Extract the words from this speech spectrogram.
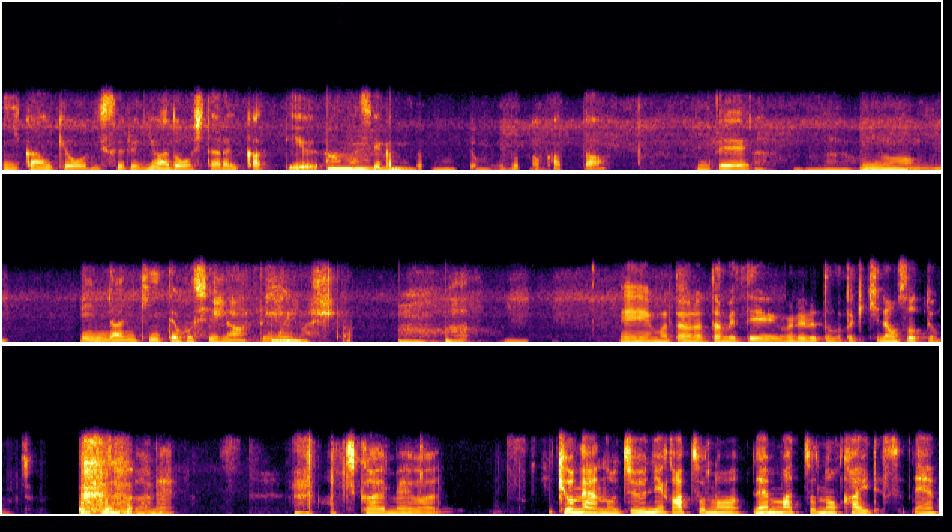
いい環境にするにはどうしたらいいかっていう話が深かったので、なるほうど、なるほど。ん。みん。なに聞いてほしいなって思いました。あーえー、また改めて言われるとまた聞き直そうって思っちゃそうだね。8回目は、去年の12月の年末の回ですね。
